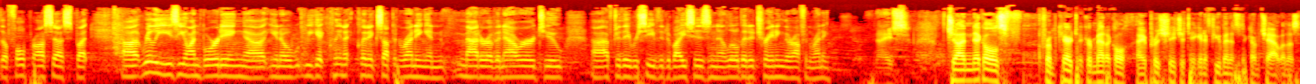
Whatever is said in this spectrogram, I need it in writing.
the full process, but uh, really easy onboarding. Uh, you know, we get clinic, clinics up and running in matter of an hour or two uh, after they receive the devices and a little bit of training, they're off and running. Nice. John Nichols from Caretaker Medical, I appreciate you taking a few minutes to come chat with us.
